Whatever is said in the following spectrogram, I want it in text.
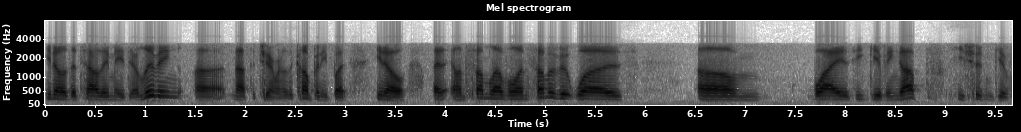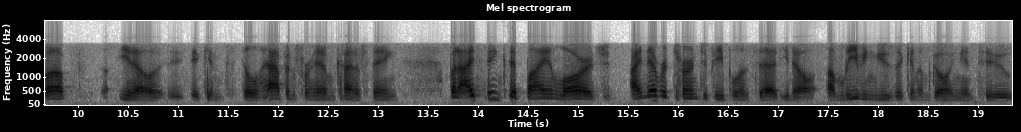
you know, that's how they made their living. Uh, not the chairman of the company, but you know, on some level, and some of it was Um, why is he giving up? He shouldn't give up. You know, it, it can still happen for him, kind of thing. But I think that by and large, I never turned to people and said, you know, I'm leaving music and I'm going into,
